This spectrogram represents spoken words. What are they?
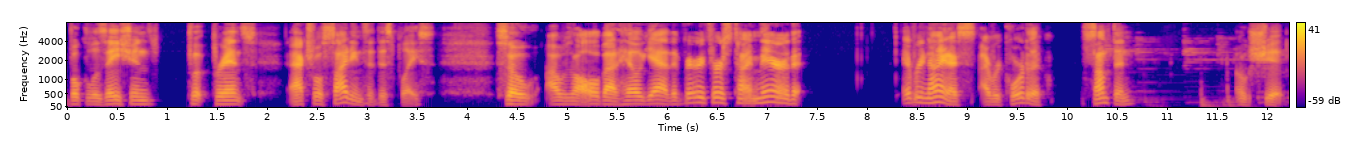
vocalizations, footprints, actual sightings at this place. So I was all about hell yeah. The very first time there, that every night I, I recorded a, something. Oh shit.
